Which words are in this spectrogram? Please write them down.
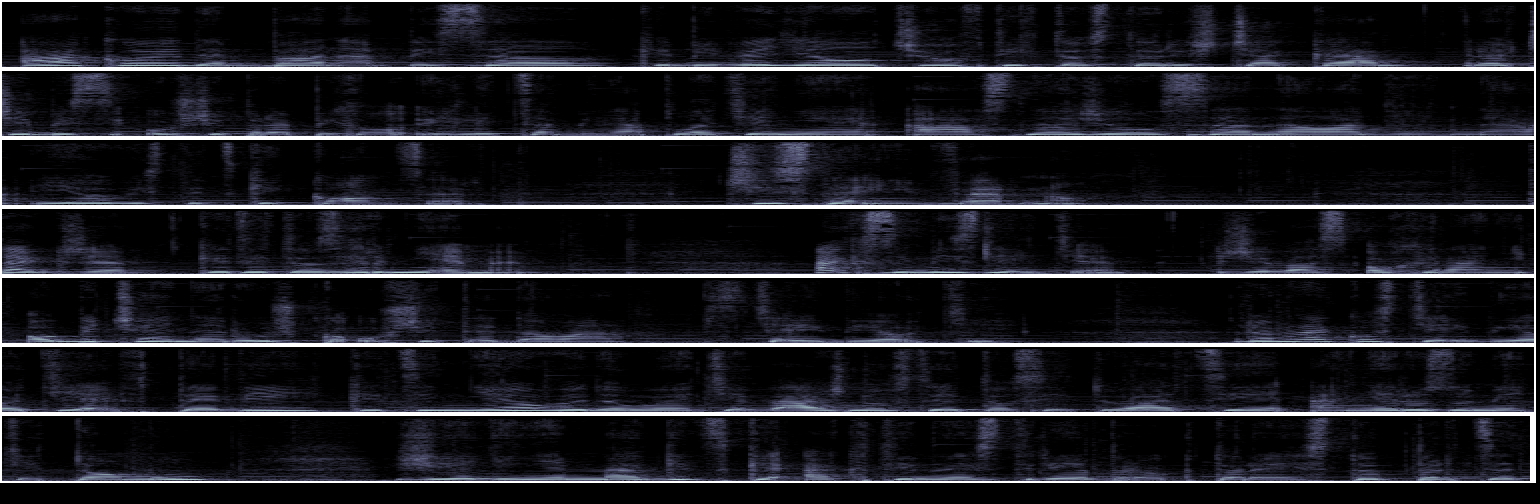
A ako jeden pán napísal, keby vedel, čo ho v týchto stories čaká, radšej by si uši prepichol ihlicami na pletenie a snažil sa naladiť na jehovistický koncert. Čisté inferno. Takže, keď si to zhrnieme. Ak si myslíte, že vás ochráni obyčajné rúško ušité doma, ste idioti. Rovnako ste idioti aj vtedy, keď si neuvedomujete vážnosť tejto situácie a nerozumiete tomu, že jedine magické aktívne striebro, ktoré je 100%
